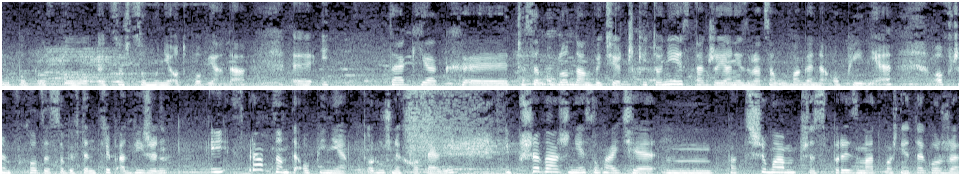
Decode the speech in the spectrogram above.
lub po prostu e, coś, co mu nie odpowiada. E, I tak jak e, czasem oglądam wycieczki, to nie jest tak, że ja nie zwracam uwagi na opinie. Owszem, wchodzę sobie w ten tryb Advision i sprawdzam te opinie różnych hoteli i przeważnie, słuchajcie, mm, patrzyłam przez pryzmat właśnie tego, że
